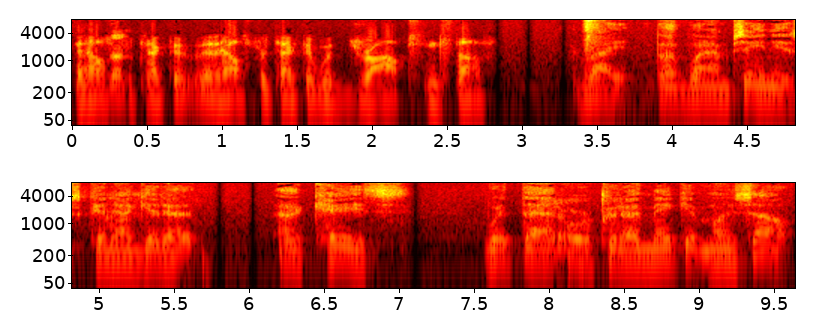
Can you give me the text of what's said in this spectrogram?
It helps protect it. It helps protect it with drops and stuff. Right, but what I'm saying is, can I get a a case with that, or could I make it myself?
